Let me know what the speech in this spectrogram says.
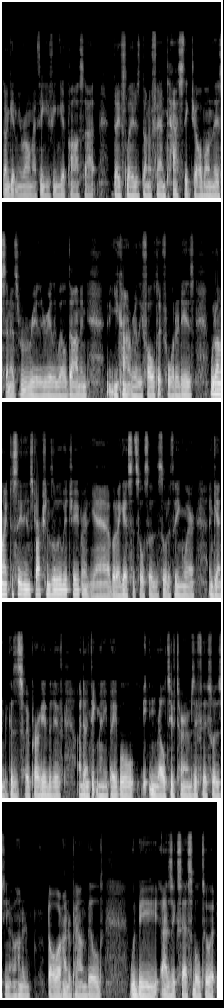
Don't get me wrong, I think if you can get past that, Dave Slater's done a fantastic job on this and it's really, really well done and you can't really fault it for what it is. Would I like to see the instructions a little bit cheaper? Yeah, but I guess it's also the sort of thing where, again, because it's so prohibitive, I don't think many people, in relative terms, if this was, you know, a $100, £100 build, would be as accessible to it.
